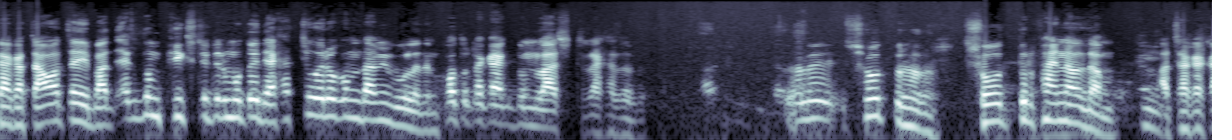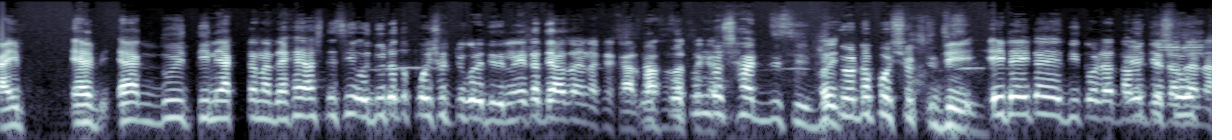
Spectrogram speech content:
কাকা চাওয়া চাই বাদ একদম ফিক্সড রেটের মতোই দেখাচ্ছি ওইরকম দামই বলে দেন। কত টাকা একদম লাস্ট রাখা যাবে? তাহলে সত্তর হাজার। সত্তর ফাইনাল দাম। আচ্ছা কাকা এই এক- এক দুই তিন একটা না দেখাই আসতেছি ওই দুইটা তো পঁয়ষট্টি করে দিয়ে দিলেন এটা দেওয়া যায় না কাকা আর পাঁচ হাজার টাকা। প্রথমটা ষাট দিছি দ্বিতীয়টা পঁয়ষট্টি জি এটা এটা দ্বিতীয়টার দামে দিয়ে দেওয়া যায় না।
